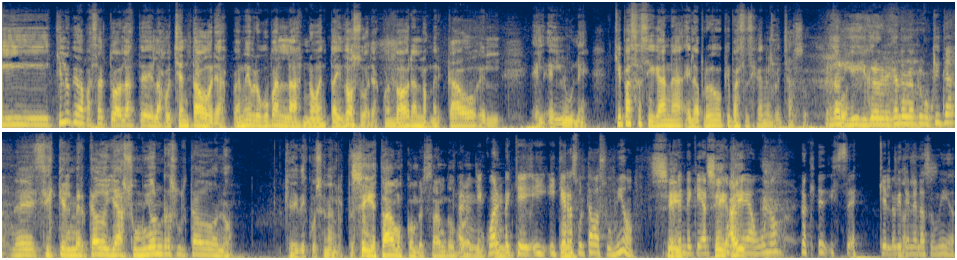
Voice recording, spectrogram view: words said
¿Y qué es lo que va a pasar? Tú hablaste de las 80 horas. A mí me preocupan las 92 horas, cuando abran los mercados el, el, el lunes. ¿Qué pasa si gana el apruebo? ¿Qué pasa si gana el rechazo? Perdón, yo, yo quiero agregarle una preguntita. eh, si es que el mercado ya asumió un resultado o no. Que hay discusión al respecto. Sí, estábamos conversando Claro, con... que cuál- con- que- y, y qué Mm. resultado asumió? Sí, Depende de qué sí, artículo hay- lea uno, lo que dice, qué es lo que tienen asumido.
